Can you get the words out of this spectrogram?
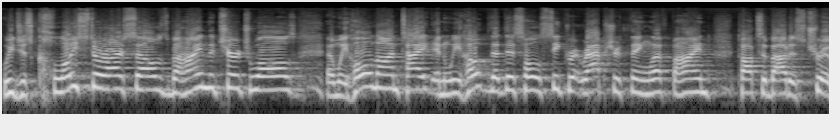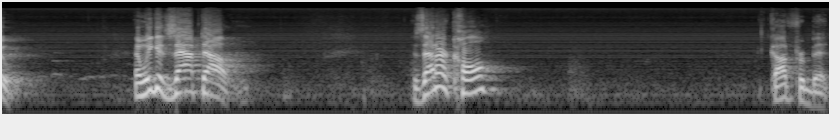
We just cloister ourselves behind the church walls and we hold on tight and we hope that this whole secret rapture thing left behind talks about is true. And we get zapped out. Is that our call? God forbid.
